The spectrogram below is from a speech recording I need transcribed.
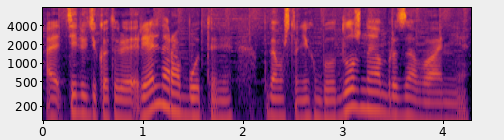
А те люди, которые реально работали, потому что у них было должное образование,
